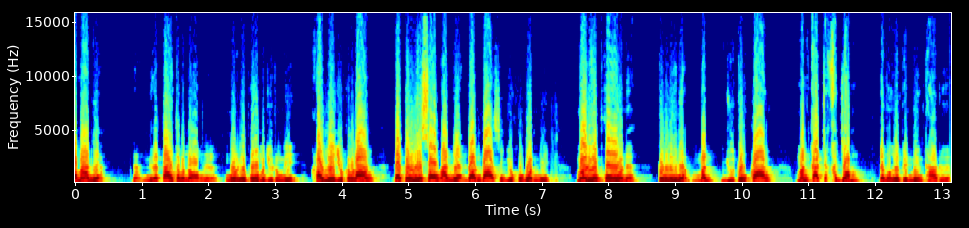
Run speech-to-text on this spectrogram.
ประมาณเนี้ยนะเหนือใต้ตะวันออกเนี่ยนะมาริโอโพลมันอยู่ตรงนี้ไครเมียอยู่ข้างล่าง แล้วตรงนี้สองอันเนี่ยดอนบาสอยู่ข้างบนนี่มาริโอโพลนะตรงนี้เนี่ยมันอยู่ตรงกลาง มันกัดจะขย่ำแล้วบังเอิญเป็นเมืองท่าเรือ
